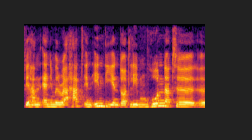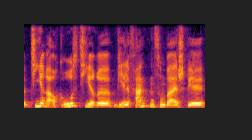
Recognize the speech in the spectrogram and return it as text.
Wir haben Animal Rahat in Indien, dort leben hunderte äh, Tiere, auch Großtiere wie Elefanten zum Beispiel.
